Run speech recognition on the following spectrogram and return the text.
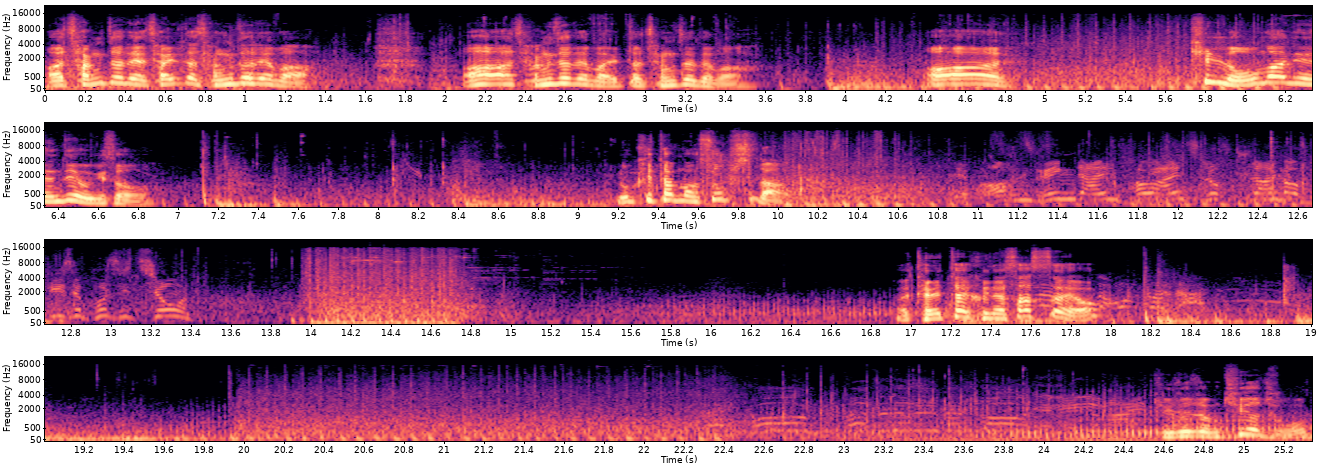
아 장전해. 자 일단 장전해봐. 아 장전해봐. 일단 장전해봐. 아킬 너무 많이 했는데 여기서. 로켓 한 방 쏩시다. Wir brauchen dringend einen V1-Luftschlag auf diese Position. 아, 델타에 그냥 쐈어요. 뒤로 좀 튀어주고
